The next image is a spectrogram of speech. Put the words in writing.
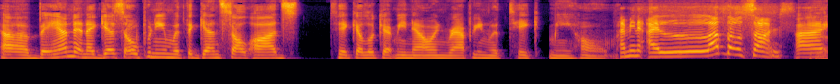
uh, band. And I guess opening with Against All Odds, Take a Look at Me Now, and rapping with Take Me Home. I mean, I love those songs. I,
